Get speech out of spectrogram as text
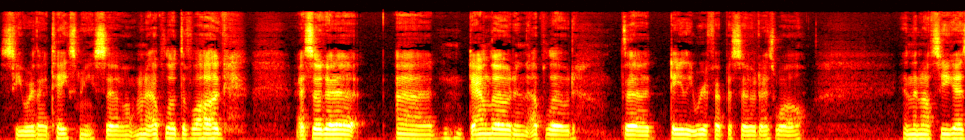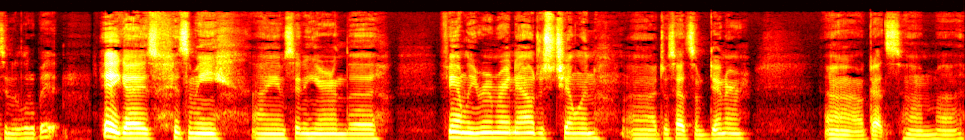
see where that takes me. So I'm going to upload the vlog. I still got to uh, download and upload the daily riff episode as well. And then I'll see you guys in a little bit. Hey guys, it's me. I am sitting here in the family room right now, just chilling. Uh, just had some dinner. Uh, got some uh,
